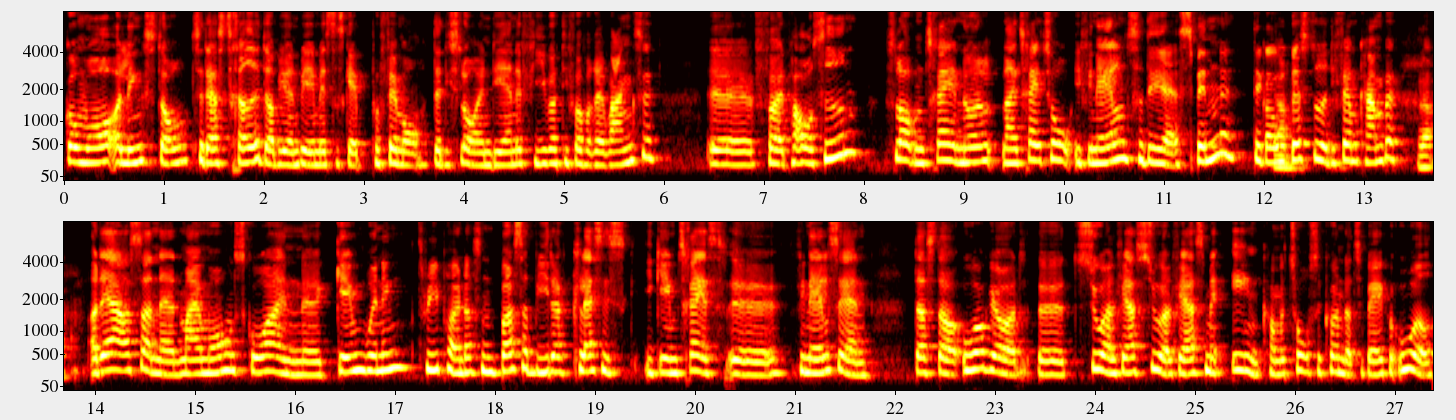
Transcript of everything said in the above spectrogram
går Moore og Lynx dog til deres tredje WNBA-mesterskab på fem år, da de slår Indiana Fever. De får revanche øh, for et par år siden, slår dem 3-0, nej, 3-2 i finalen, så det er spændende. Det går Ja. ja. bedst ud af de fem kampe. Ja. Og det er også sådan, at Maja Moore, hun scorer en uh, game-winning three-pointer, sådan en buzzer-beater, klassisk i Game 3's uh, finaleserien. Der står uafgjort uh, 77-77 med 1,2 sekunder tilbage på uret.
